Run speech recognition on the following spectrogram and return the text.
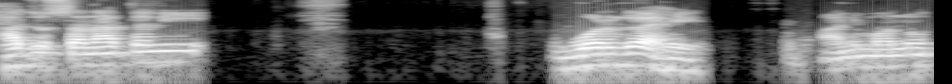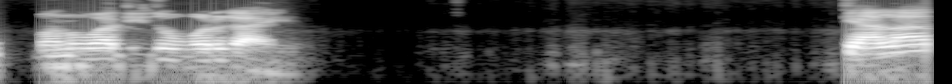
हा जो सनातनी वर्ग आहे आणि मनु मनुवादी जो वर्ग आहे त्याला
